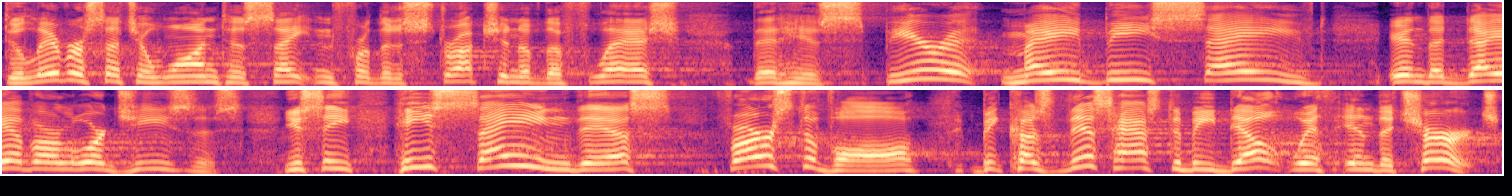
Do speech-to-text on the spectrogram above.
Deliver such a one to Satan for the destruction of the flesh, that his spirit may be saved in the day of our Lord Jesus. You see, he's saying this, first of all, because this has to be dealt with in the church.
